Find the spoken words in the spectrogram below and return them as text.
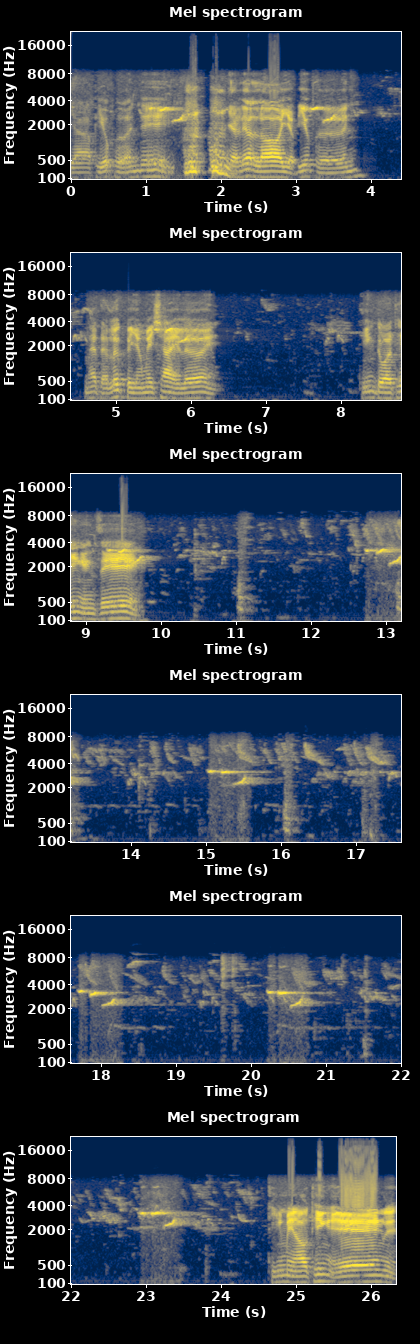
อย่าผิวเผินดิ อย่าเลื่อนลอย อย่าผิวเผิน แม้แต่ลึกก็ยังไม่ใช่เลย ทิ้งตัวทิ้งเองสิทิ้งไม่เอาทิ้งเองเลย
